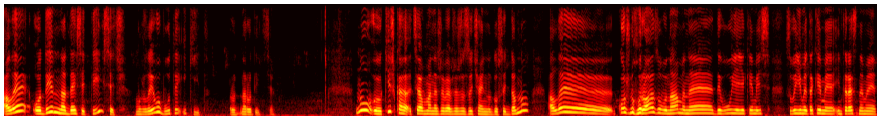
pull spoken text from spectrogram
Але один на 10 тисяч можливо бути і кіт народиться. Ну, е, кішка ця в мене живе вже, звичайно, досить давно, але кожного разу вона мене дивує якимись своїми такими інтересними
